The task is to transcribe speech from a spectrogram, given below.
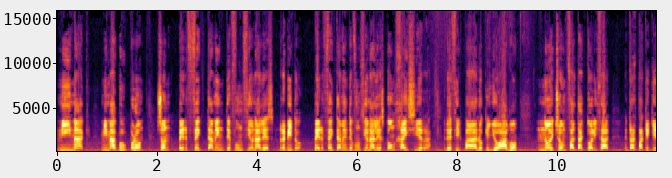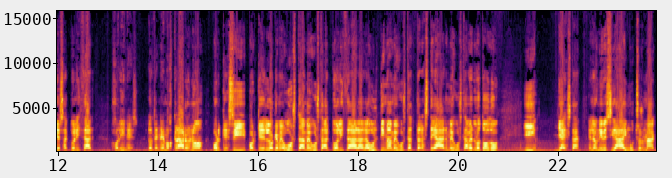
mi Mac, mi MacBook Pro son perfectamente funcionales, repito, perfectamente funcionales con High Sierra. Es decir, para lo que yo hago, no he hecho falta actualizar. Entonces, ¿para qué quieres actualizar? Jolines, lo tenemos claro, ¿no? Porque sí, porque es lo que me gusta, me gusta actualizar a la última, me gusta trastear, me gusta verlo todo y ya está. En la universidad hay muchos Mac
